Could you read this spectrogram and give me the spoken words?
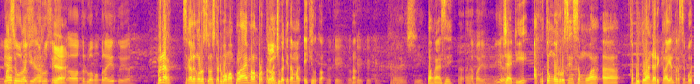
dia Masuk ngurus, lagi ya. ngurusin Iya. eh, kedua mempelai itu ya. Benar. Sekali ngurus-ngurus kedua mempelai, malam pertama juga kita ikut kok. Oke, oke, oke, oke. Keren sih. Tau gak sih? Apa ya? Iya. Jadi aku tuh ngurusin semua eh, kebutuhan dari klien tersebut.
